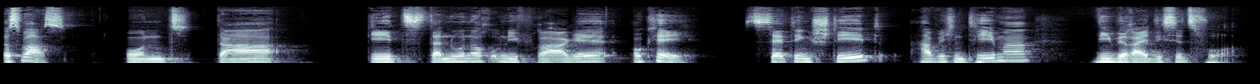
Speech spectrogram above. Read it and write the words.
Das war's. Und da geht's dann nur noch um die Frage, okay, Setting steht, habe ich ein Thema, wie bereite ich es jetzt vor?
